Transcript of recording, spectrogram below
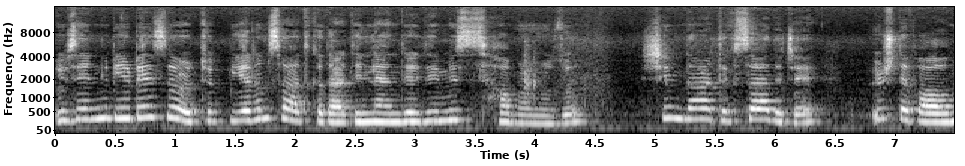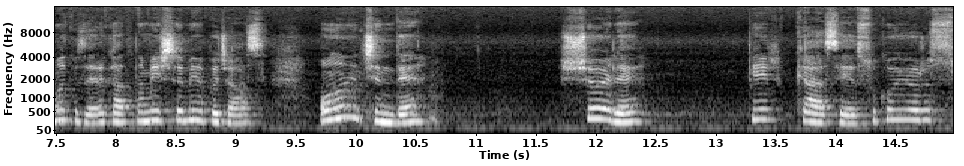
Üzerini bir bezle örtüp yarım saat kadar dinlendirdiğimiz hamurumuzu şimdi artık sadece 3 defa olmak üzere katlama işlemi yapacağız. Onun için de şöyle bir kaseye su koyuyoruz.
